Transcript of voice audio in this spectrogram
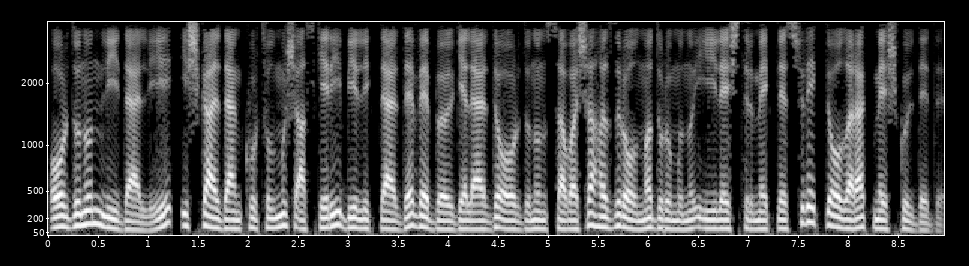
Ordunun liderliği, işgalden kurtulmuş askeri birliklerde ve bölgelerde ordunun savaşa hazır olma durumunu iyileştirmekle sürekli olarak meşgul dedi.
